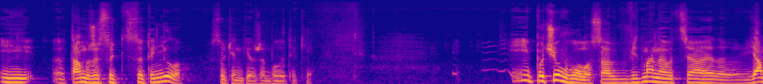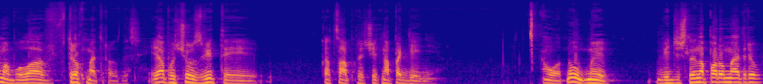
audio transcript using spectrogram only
І е, там вже сутеніло, сутінки вже були такі. І почув голос, а від мене ця е, яма була в трьох метрах десь. Я почув звідти Кацап кричить нападіння. От, ну, ми відійшли на пару метрів,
